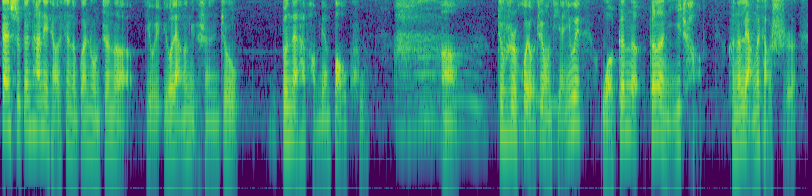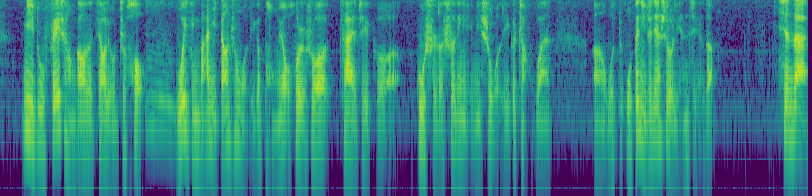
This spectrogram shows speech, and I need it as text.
但是跟他那条线的观众真的有有两个女生就蹲在他旁边爆哭。啊，嗯，就是会有这种体验，因为我跟了跟了你一场，可能两个小时，密度非常高的交流之后，嗯，我已经把你当成我的一个朋友，或者说在这个故事的设定里，你是我的一个长官，呃，我我跟你之间是有连结的，现在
